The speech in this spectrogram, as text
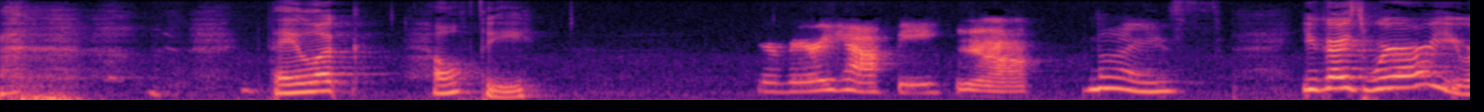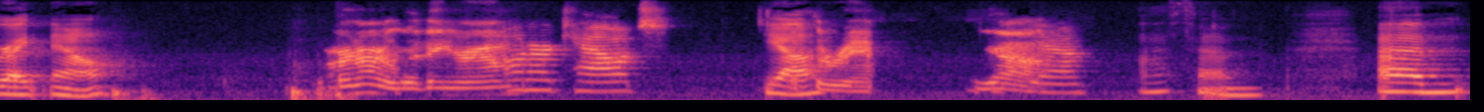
they look healthy. They're very happy. Yeah. Nice. You guys, where are you right now? We're in our living room. On our couch. Yeah. At the ranch. Yeah. Yeah. Awesome. Um,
